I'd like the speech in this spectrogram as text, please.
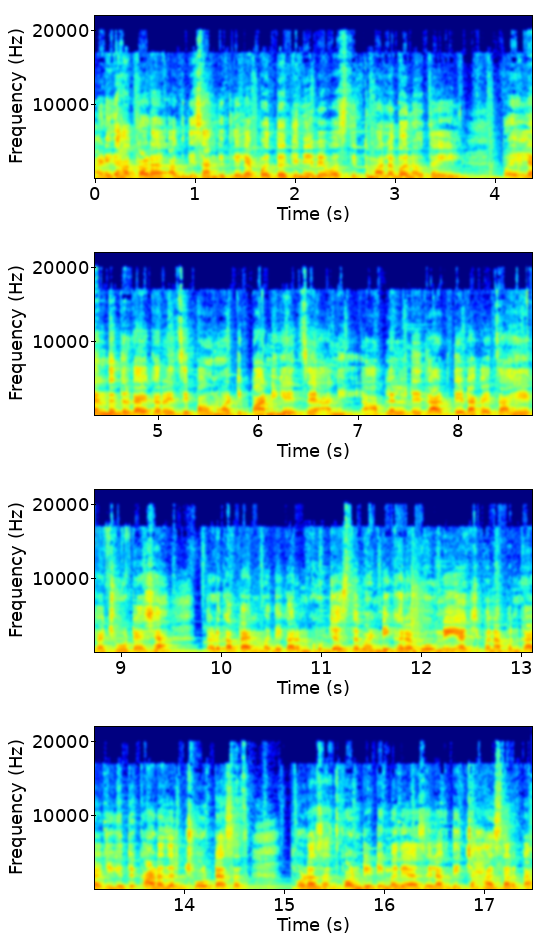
आणि हा काढा अगदी सांगितलेल्या पद्धतीने व्यवस्थित तुम्हाला बनवता येईल. पहिल्यांदा तर काय करायचे? पाऊन वाटी पाणी घ्यायचे आणि आपल्याला ते ते टाकायचं आहे एका छोट्याशा तडका पॅनमध्ये. कारण खूप जास्त भांडी खराब होऊ नये याची पण आपण काळजी घेतो काढा जर छोटासाच थोडासाच क्वांटिटीमध्ये असेल अगदी चहासारखा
